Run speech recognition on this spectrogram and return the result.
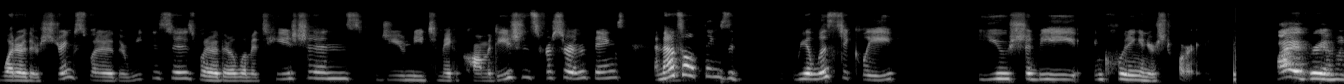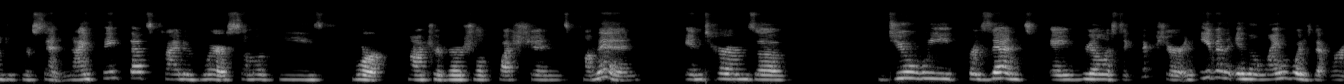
what are their strengths what are their weaknesses what are their limitations do you need to make accommodations for certain things and that's all things that realistically you should be including in your story. I agree 100% and i think that's kind of where some of these more controversial questions come in in terms of do we present a realistic picture and even in the language that we're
